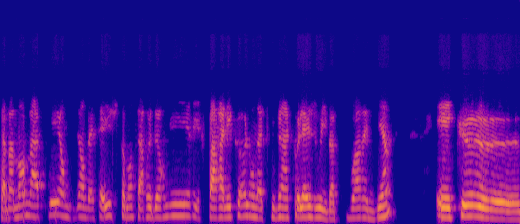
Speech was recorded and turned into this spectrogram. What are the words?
sa maman m'a appelé en me disant bah ça y est, je commence à redormir, il repart à l'école, on a trouvé un collège où il va pouvoir être bien et que euh,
